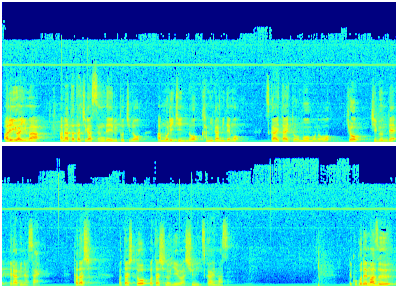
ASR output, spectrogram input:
あるいは今あなたたちが住んでいる土地のアモリ人の神々でも使いたいと思うものを今日自分で選びなさい。ただし私と私の家は主に仕えます。でここでまず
